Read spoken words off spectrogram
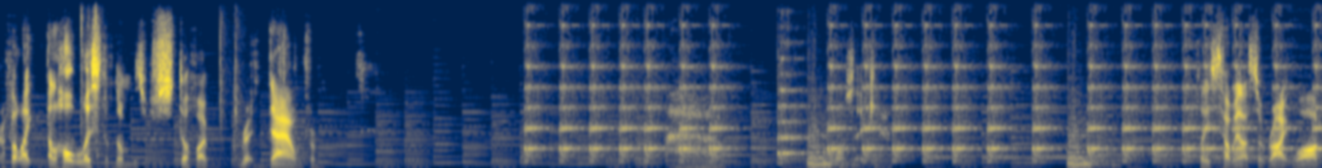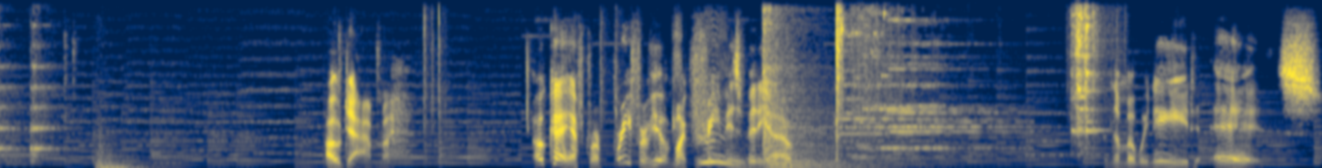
I've got like a whole list of numbers of stuff I've written down from. Um, what was it again? Please tell me that's the right one. Oh damn. Okay, after a brief review of my previous video, the number we need is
